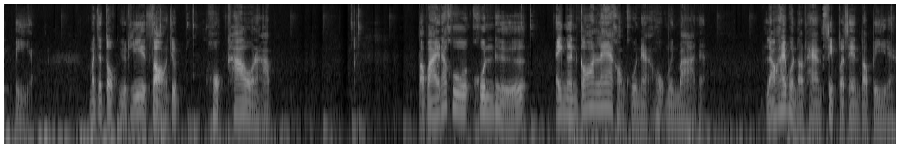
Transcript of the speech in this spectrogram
10 ปีอะมันจะตกอยู่ที่ 2.6 เท่านะครับ ต่อไปถ้าคุณคุณถือไอ้เงินก้อนแรกของคุณเนี่ย 60,000 บาทเนี่ย แล้วให้ผลตอบแทน 10%ต่อปีเนี่ย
